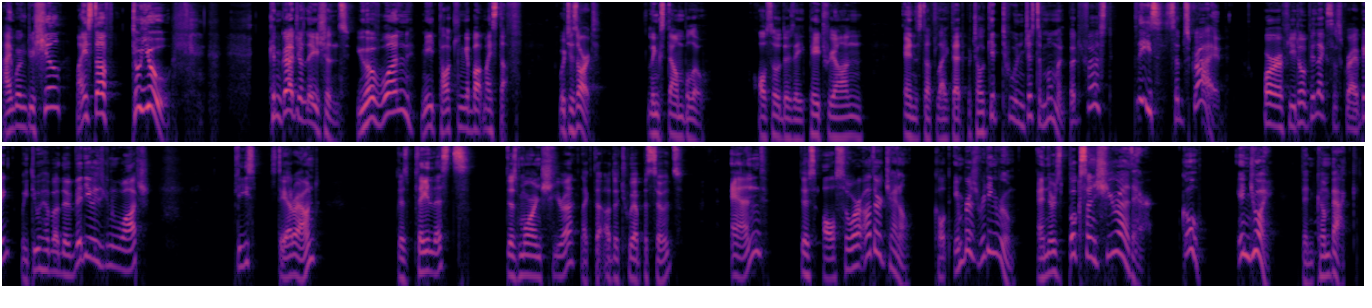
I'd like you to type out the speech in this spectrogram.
I'm going to shill my stuff to you. Congratulations, you have won me talking about my stuff, which is art. Links down below. Also, there's a Patreon and stuff like that, which I'll get to in just a moment. But first, please subscribe. Or if you don't feel like subscribing, we do have other videos you can watch. Please stay around. There's playlists. There's more on She-Ra, like the other two episodes. And there's also our other channel called Ember's Reading Room. And there's books on She-Ra there. Go, enjoy, then come back.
